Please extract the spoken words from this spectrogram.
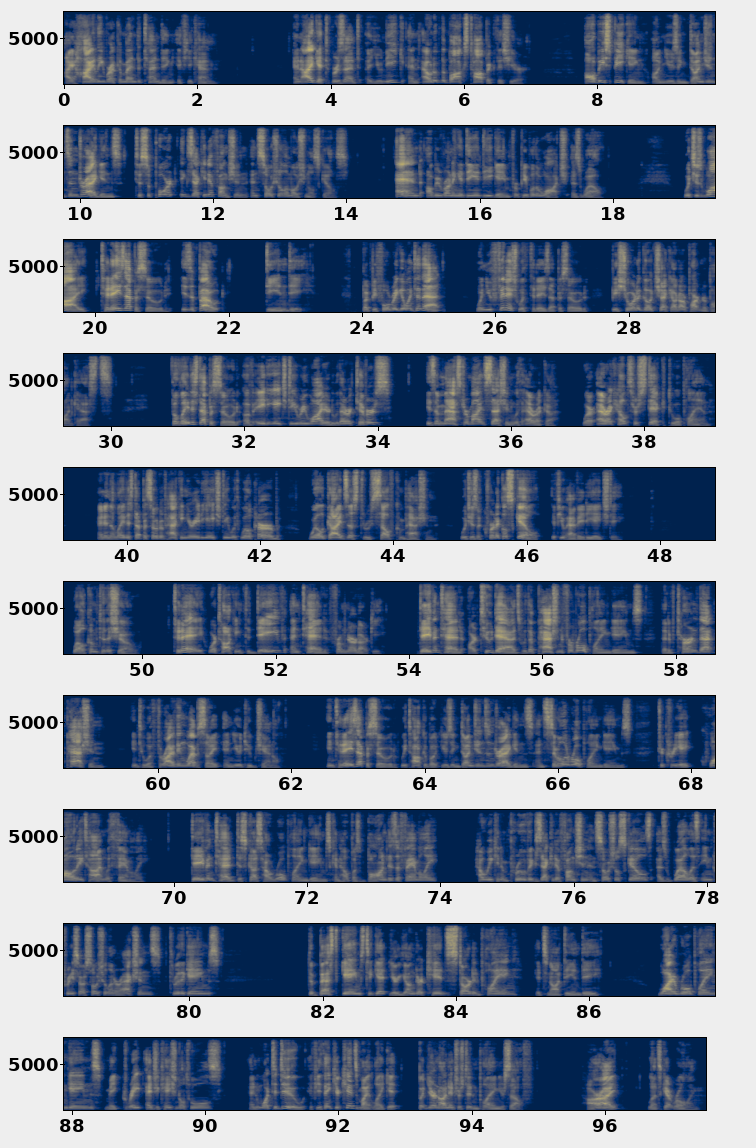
I highly recommend attending if you can. And I get to present a unique and out of the box topic this year. I'll be speaking on using Dungeons and Dragons to support executive function and social emotional skills. And I'll be running a D&D game for people to watch as well. Which is why today's episode is about D&D. But before we go into that, when you finish with today's episode, be sure to go check out our partner podcasts. The latest episode of ADHD Rewired with Eric Tivers is a mastermind session with Erica, where Eric helps her stick to a plan. And in the latest episode of Hacking Your ADHD with Will Curb, Will guides us through self compassion, which is a critical skill if you have ADHD. Welcome to the show. Today, we're talking to Dave and Ted from Nerdarchy. Dave and Ted are two dads with a passion for role playing games that have turned that passion into a thriving website and YouTube channel. In today's episode, we talk about using Dungeons and Dragons and similar role playing games to create quality time with family. Dave and Ted discuss how role playing games can help us bond as a family how we can improve executive function and social skills as well as increase our social interactions through the games. The best games to get your younger kids started playing, it's not D&D. Why role-playing games make great educational tools and what to do if you think your kids might like it but you're not interested in playing yourself. All right, let's get rolling.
